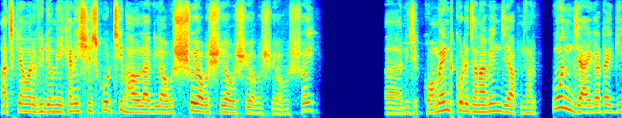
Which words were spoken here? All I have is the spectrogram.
আজকে আমার ভিডিও আমি এখানেই শেষ করছি। ভালো লাগলে অবশ্যই অবশ্যই অবশ্যই অবশ্যই অবশ্যই নিচে কমেন্ট করে জানাবেন যে আপনার কোন জায়গাটায় কি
